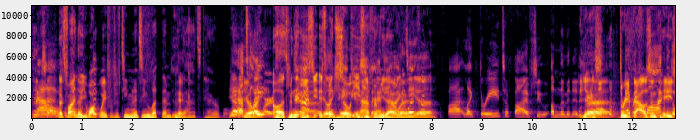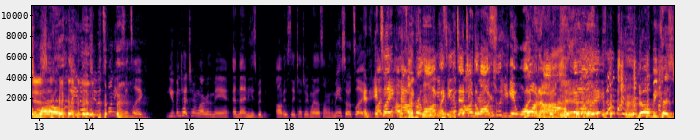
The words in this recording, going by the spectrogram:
That's fine though. You walk away for 15 minutes and you let them Dude, pick. that's terrible. Yeah, that's You're totally like, worse. Oh, it's been the easy. It's You're been so easy for me that idea? way. Went Yeah. from five, like three to five to unlimited. Yes, Yeah. three Every in the pages. world. but you know what, too? It's funny because it's like you've been tattooing longer than me, and then he's been obviously tattooing way less longer than me. So it's like, And funny it's like how however like, long, like see you can tattoo the progress. longest, like you get one. One option. no, because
